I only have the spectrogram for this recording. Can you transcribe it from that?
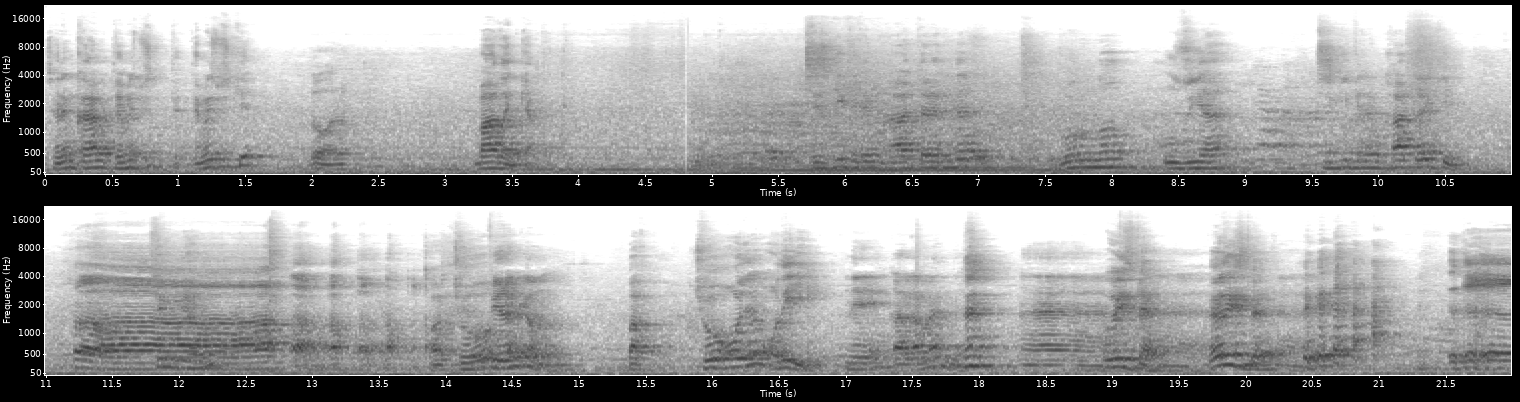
senin kalbin temiz, temiz ki Doğru. bana denk geldi. Çizgi film karakterinde burnu uzayan çizgi film karakteri kim? kim biliyor musun? Bak çoğu, Pinokyo mu? bak çoğu o değil? O değil. Ne? Gargamel mi? He. O yüzden. He. O yüzden. He.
